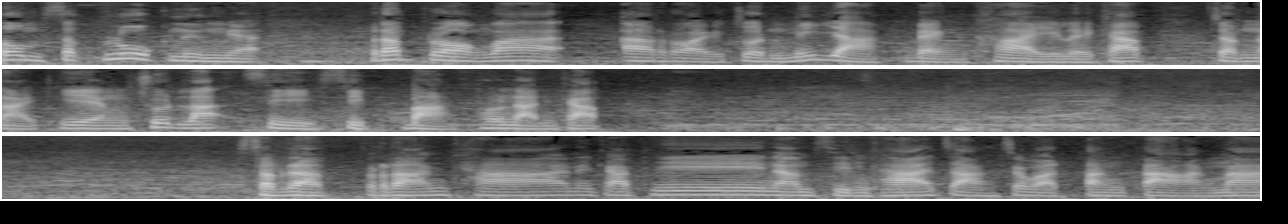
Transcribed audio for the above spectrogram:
ต้มสักลูกหนึ่งเนี่ยรับรองว่าอร่อยจนไม่อยากแบ่งใครเลยครับจำหน่ายเพียงชุดละ 40 บาทเท่านั้นครับ สำหรับร้านค้านะครับที่นำสินค้าจากจังหวัดต่างๆ มา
